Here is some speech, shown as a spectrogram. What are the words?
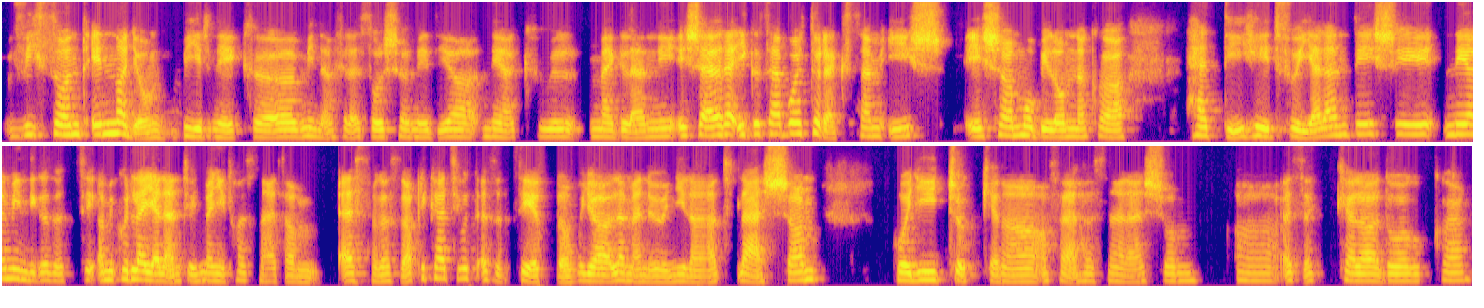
viszont én nagyon bírnék mindenféle social media nélkül meglenni, és erre igazából törekszem is, és a mobilomnak a heti, hétfő jelentésénél mindig az a cél, amikor lejelenti, hogy mennyit használtam ezt meg azt az applikációt, ez a cél, hogy a lemenő nyilat lássam, hogy így csökken a, a felhasználásom a, ezekkel a dolgokkal.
